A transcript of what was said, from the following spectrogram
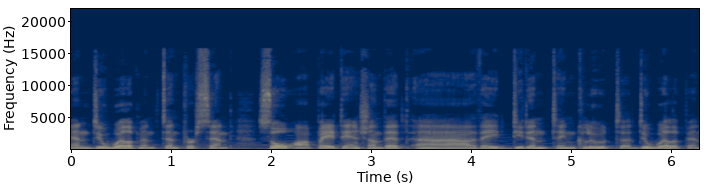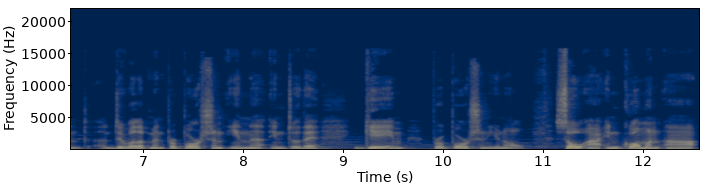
and development 10%. So uh, pay attention that uh, they didn't include development development proportion in into the game proportion you know so uh, in common uh,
